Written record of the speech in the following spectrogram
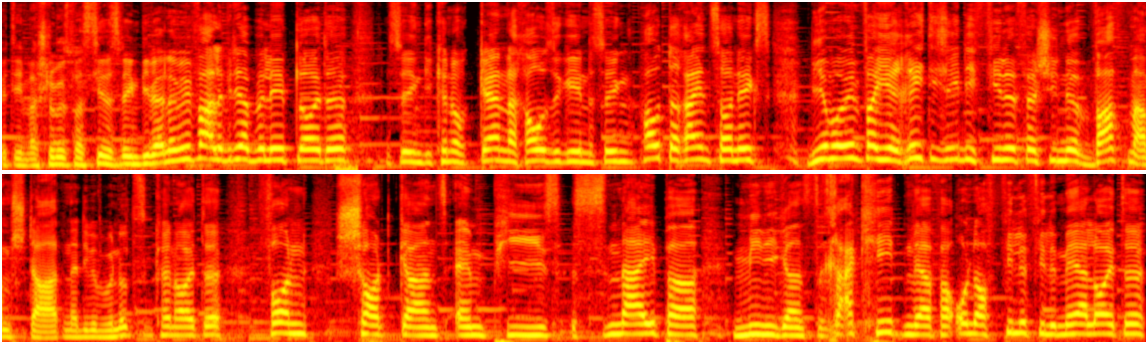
mit dem was Schlimmes passiert. Deswegen, die werden auf jeden Fall alle wieder belebt, Leute. Deswegen, die können auch gerne nach Hause gehen. Deswegen, haut da rein, Sonics. Wir haben auf jeden Fall hier richtig, richtig viele verschiedene Waffen am Start, ne, die wir benutzen können heute. Von Shotguns, MPs, Sniper, Miniguns, Raketenwerfer und auch viele, viele mehr, Leute.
